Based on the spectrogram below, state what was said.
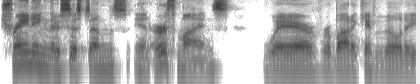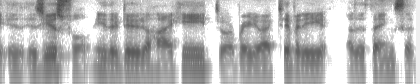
training their systems in earth mines where robotic capability is, is, useful, either due to high heat or radioactivity, other things that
